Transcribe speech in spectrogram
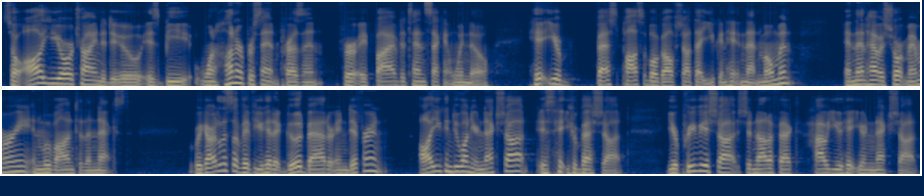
So all you're trying to do is be 100% present for a 5 to 10 second window. Hit your best possible golf shot that you can hit in that moment and then have a short memory and move on to the next. Regardless of if you hit it good, bad or indifferent, all you can do on your next shot is hit your best shot. Your previous shot should not affect how you hit your next shot.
